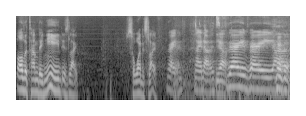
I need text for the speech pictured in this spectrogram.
all the time they need, is like, so what is life? Right. I know. It's Yeah. very, very. Uh,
